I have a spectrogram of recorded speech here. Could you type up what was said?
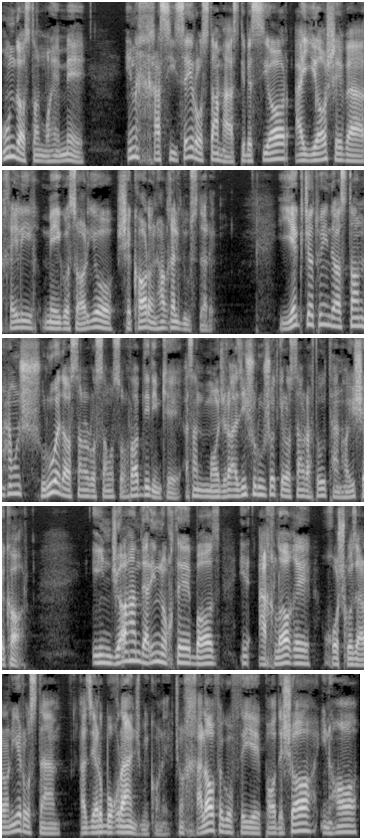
اون داستان مهمه این خصیصه رستم هست که بسیار عیاشه و خیلی میگساری و شکار و اینها رو خیلی دوست داره. یک جا تو این داستان همون شروع داستان رستم و سهراب دیدیم که اصلا ماجرا از این شروع شد که رستم رفته بود تنهایی شکار. اینجا هم در این نقطه باز این اخلاق خوشگذرانی رستم قضیه رو بغرنج می‌کنه. چون خلاف گفته پادشاه اینها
